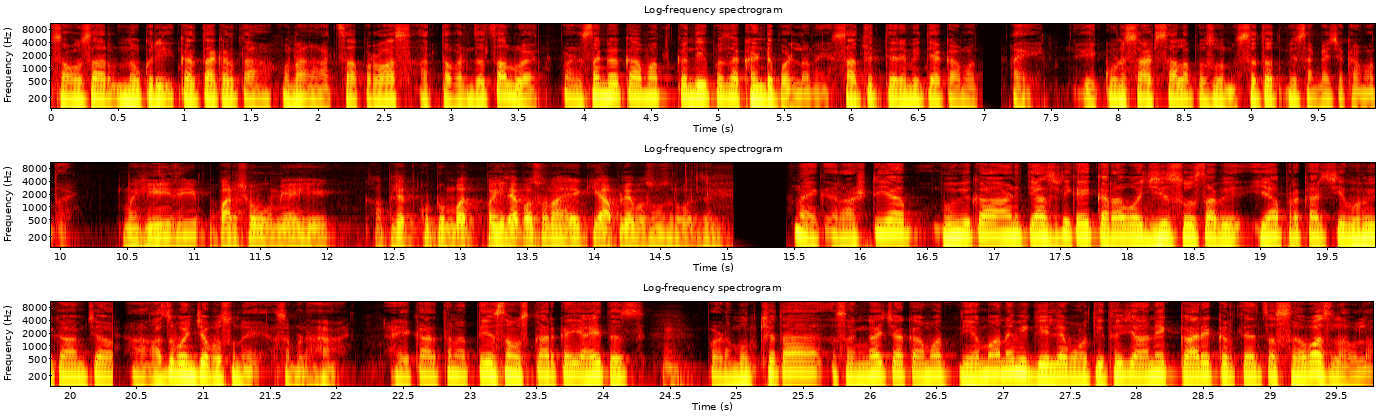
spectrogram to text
संसार नोकरी करता करता पुन्हा आजचा प्रवास आत्तापर्यंत चालू आहे. पण संघ कामात कधी खंड पडला नाही. सातत्याने मी त्या कामात आहे. एकोणसाठ सालापासून सतत मी संघाच्या कामात आहे. मग ही जी पार्श्वभूमी आहे ही आपल्या कुटुंबात पहिल्यापासून आहे की आपल्यापासून सुरुवात झाली? नाही राष्ट्रीय भूमिका आणि त्यासाठी काही करावं झीज सोसावी या प्रकारची भूमिका आमच्या आजोबांच्यापासून आहे असं म्हणा. हां. आणि एका अर्थानं ते संस्कार काही आहेतच. पण मुख्यतः संघाच्या कामात नियमाने मी गेल्यामुळे तिथे जे अनेक कार्यकर्त्यांचा सहवास लावला.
